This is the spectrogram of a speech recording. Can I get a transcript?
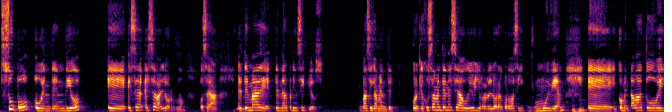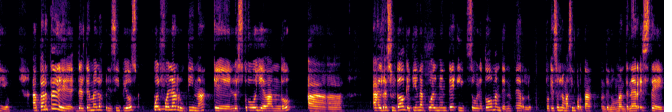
supo o entendió eh, ese, ese valor, ¿no? O sea, el tema de tener principios, básicamente porque justamente en ese audio, yo lo recuerdo así muy bien, eh, comentaba todo ello. Aparte del tema de los principios, ¿cuál fue la rutina que lo estuvo llevando a, al resultado que tiene actualmente y sobre todo mantenerlo? Porque eso es lo más importante, ¿no? Mantener este,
